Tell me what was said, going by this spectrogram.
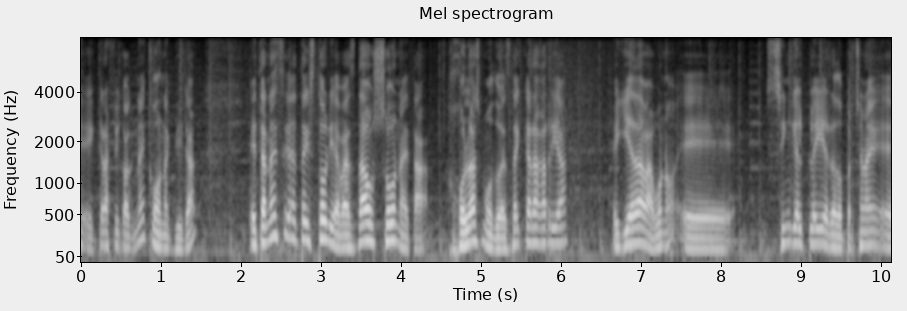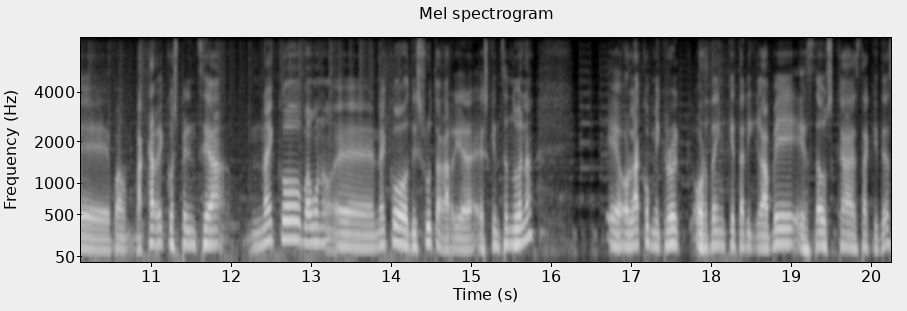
e, grafikoak nahiko onak dira. Eta naiz eta historia, ba, ez da oso ona, eta jolas modu ez da ikaragarria, egia da, ba, bueno, e, single player edo pertsona e, ba, bakarreko esperientzia nahiko, ba, bueno, e, nahiko disfrutagarria eskintzen duena. E, Olako mikro ordeinketarik gabe ez dauzka, ez dakit ez,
